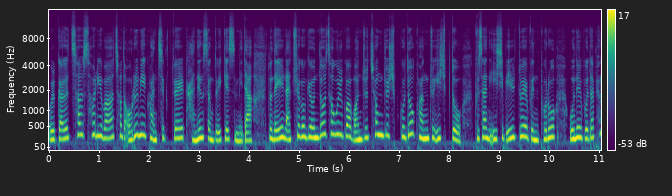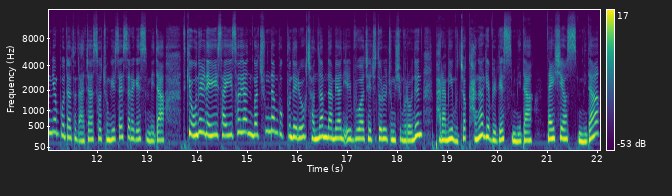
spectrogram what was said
올가을 첫 서리와 첫 얼음이 관측될 가능성도 있겠습니다. 또 내일 낮 최고 기온도 서울과 원주, 청주 19도, 광주 20도, 부산 21도의 분포로 오늘보다 평년보다 더 낮아서 종일 쌀쌀하겠습니다. 특히 오늘 내일 사이 서해안과 충남 북부 내륙, 전남 남해안 일부와 제주도를 중심으로는 바람이 무척 강하게 불겠습니다. 날씨였습니다.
